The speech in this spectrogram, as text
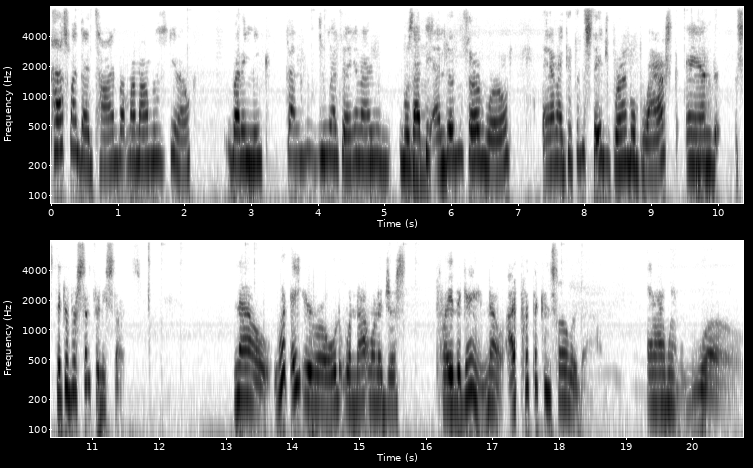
past my bedtime, but my mom was you know letting me kind of do my thing, and I was at the mm-hmm. end of the third world, and I get to the stage Bramble Blast, and Sticker Burst Symphony starts. Now, what eight year old would not want to just play the game? No, I put the controller down and I went, whoa,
